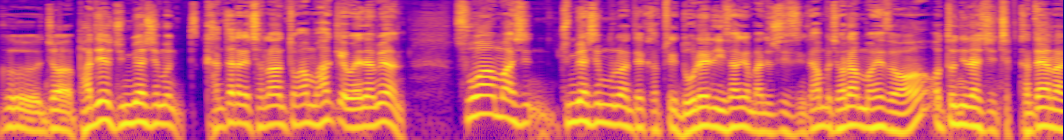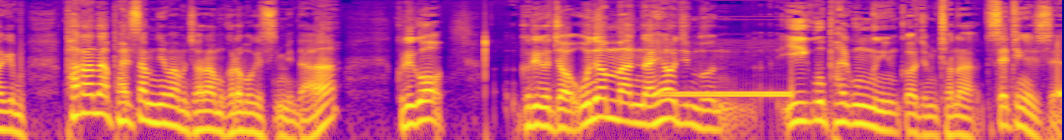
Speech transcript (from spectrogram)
그 저 바지에 준비하시면 간단하게 전화 한 통 한번 할게요. 왜냐면 소아암 하신 준비하신 분한테 갑자기 노래를 이상하게 만들 수 있으니까 한번 전화 한번 해서 어떤 일 하실지 간단하게 파라나 83님 한번 전화 한번 걸어보겠습니다. 그리고 그리고 저 5년 만나 헤어진 분 2980님 거 좀 전화 세팅해 주세요.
